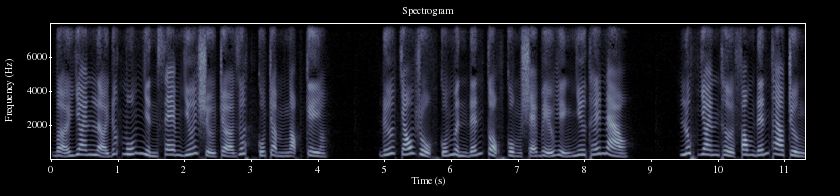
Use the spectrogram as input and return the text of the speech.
Bởi Doanh Lợi Đức muốn nhìn xem dưới sự trợ giúp của Trầm Ngọc Kỳ, đứa cháu ruột của mình đến tột cùng sẽ biểu hiện như thế nào. Lúc Doanh Thừa Phong đến thao trường,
